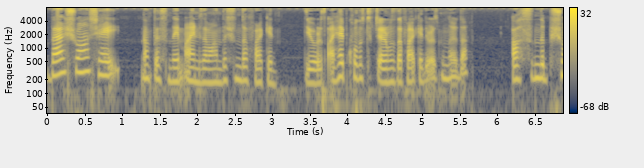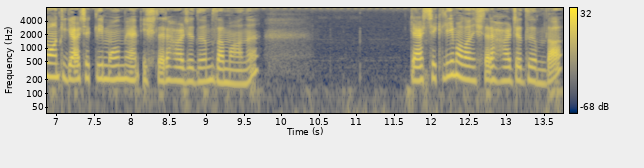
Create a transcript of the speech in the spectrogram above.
ben şu an şey noktasındayım aynı zamanda şunu da fark ediyoruz. Ay, hep konuştukça aramızda fark ediyoruz bunları da. Aslında şu anki gerçekliğim olmayan işlere harcadığım zamanı gerçekliğim olan işlere harcadığımda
